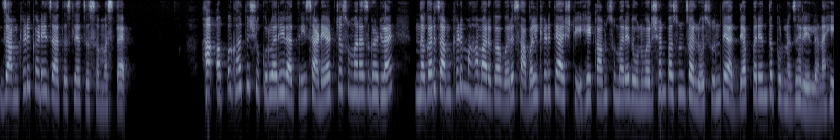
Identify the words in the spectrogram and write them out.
जामखेडकडे जात असल्याचं समजत आहे. हा अपघात शुक्रवारी रात्री साडेआठच्या सुमारास घडलाय. नगर जामखेड महामार्गावर साबलखेड ते आष्टी हे काम सुमारे दोन वर्षांपासून चालू असून ते अद्यापपर्यंत पूर्ण झालेलं नाही.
